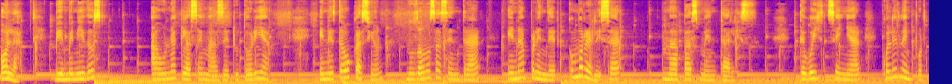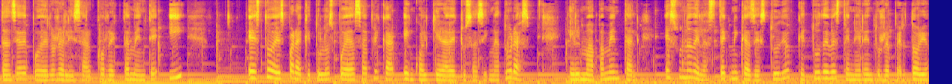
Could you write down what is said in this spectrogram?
Hola, bienvenidos a una clase más de tutoría. En esta ocasión nos vamos a centrar en aprender cómo realizar mapas mentales. Te voy a enseñar cuál es la importancia de poderlo realizar correctamente y esto es para que tú los puedas aplicar en cualquiera de tus asignaturas. El mapa mental es una de las técnicas de estudio que tú debes tener en tu repertorio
